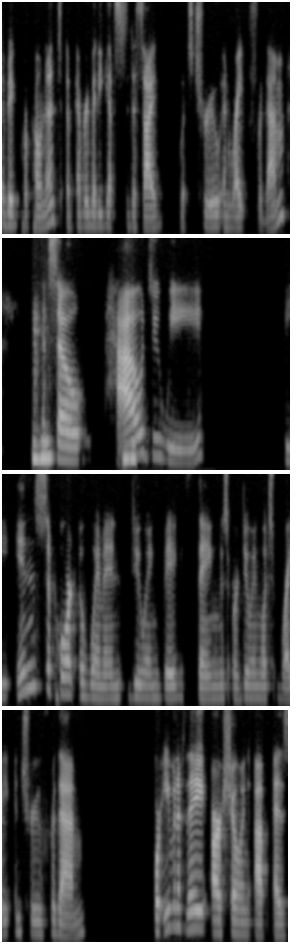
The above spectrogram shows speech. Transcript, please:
a big proponent of everybody gets to decide what's true and right for them. Mm-hmm. And so, mm-hmm. how mm-hmm. do we be in support of women doing big things or doing what's right and true for them? Or even if they are showing up as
